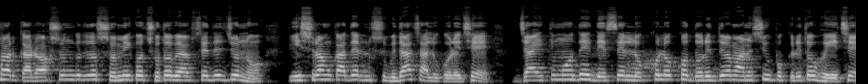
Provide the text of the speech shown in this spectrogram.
সরকার অসংগঠিত শ্রমিক ও ছোট ব্যবসায়ীদের জন্য ইশ্রম কার্ডের সুবিধা চালু করেছে, যা ইতিমধ্যে দেশের লক্ষ লক্ষ দরিদ্র মানুষই উপকৃত হয়েছে।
